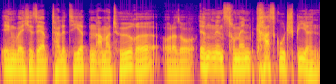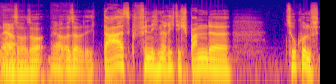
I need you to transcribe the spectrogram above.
irgendwelche sehr talentierten Amateure oder so irgendein Instrument krass gut spielen Ja. oder so. so Ja. Also da ist, finde ich, eine richtig spannende Zukunft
